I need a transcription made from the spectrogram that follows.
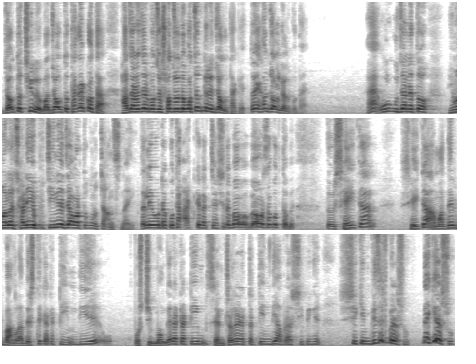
জল তো ছিল বা জল তো থাকার কথা। হাজার হাজার বছর শত শত বছর ধরে জল থাকে। তো এখন জল গেল কোথায়? হ্যাঁ উজানে তো হিমালয় ছাড়িয়ে চীনে যাওয়ার তো কোনো চান্স নাই। তাহলে ওটা কোথায় আটকে রাখছে? সেটা ব্যবস্থা করতে হবে। তো সেইটার, সেইটা আমাদের বাংলাদেশ থেকে একটা টিম দিয়ে, পশ্চিমবঙ্গের একটা টিম সেন্ট্রালের একটা টিম দিয়ে আমরা শিপিংয়ে সিকিম ভিজিট করে আসুক। দেখে আসুক।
